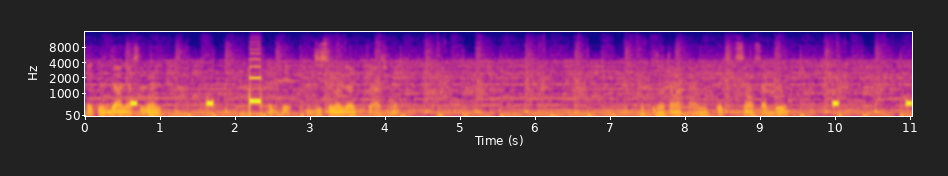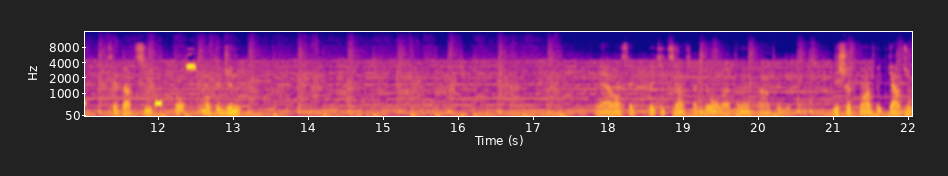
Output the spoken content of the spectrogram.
Quelques dernières secondes. Ok, 10 secondes de récupération. Donc aujourd'hui on va faire une petite séance abdos. C'est parti pour monter de genoux. Et avant cette petite séance abdos, on va quand même faire un peu d'échauffement, un peu de cardio.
